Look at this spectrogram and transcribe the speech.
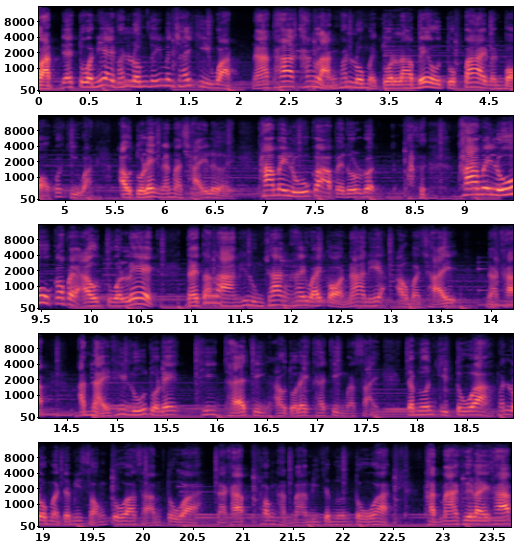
วัตไอตัวนี้ไอ้พัดลมตัวนี้มันใช้กี่วัตนะถ้าข้างหลังพัดลมไอ้ตัวลาเบลตัวป้ายมันบอกว่ากี่วัตเอาตัวเลขนั้นมาใช้เลย ถ้าไม่รู้ก็เอาไปลดถ้าไม่รู้ก็ไปเอาตัวเลข ในตารางที่ลุงช่างให้ไว้ก่อนหน้านี้เอามาใช้นะครับอันไหนที่รู้ตัวเลขที่แท้จริง เอาตัวเลขแท้จริงมาใส่จำนวนกี่ตัว พัดลมอาจจะมี 2 ตัว 3 ตัวนะครับช่องถัดมามีจำนวนตัว ถัดมาคืออะไรครับ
